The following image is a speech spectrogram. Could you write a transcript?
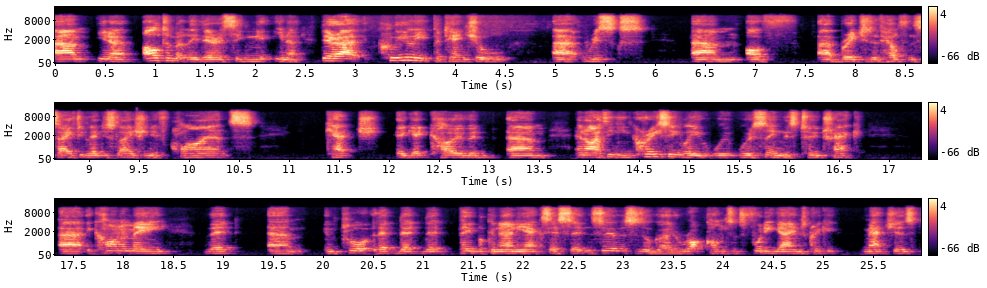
Um, you know, ultimately there are you know, there are clearly potential uh, risks um, of uh, breaches of health and safety legislation if clients catch uh, get COVID. Um, and I think increasingly we, are seeing this two-track uh, economy that um, employ that, that that people can only access certain services or go to rock concerts, footy games, cricket matches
